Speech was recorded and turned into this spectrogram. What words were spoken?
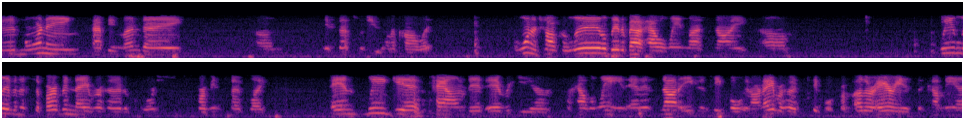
Good morning. Happy Monday, um, if that's what you want to call it. I want to talk a little bit about Halloween last night. Um, we live in a suburban neighborhood, of course, suburban snowflake, and we get pounded every year for Halloween. And it's not even people in our neighborhood; it's people from other areas that come in.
